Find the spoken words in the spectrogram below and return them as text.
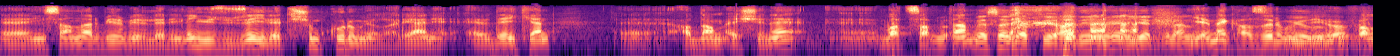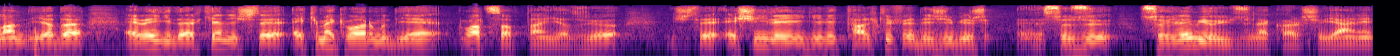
e, insanlar birbirleriyle yüz yüze iletişim kurmuyorlar. Yani evdeyken e, adam eşine e, WhatsApp'tan Mesaj atıyor hadi yemeğe gel falan. yemek hazır mı Uyudun diyor mu? falan ya da eve giderken işte ekmek var mı diye WhatsApp'tan yazıyor. İşte eşiyle ilgili taltif edici bir e, sözü söylemiyor yüzüne karşı. Yani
